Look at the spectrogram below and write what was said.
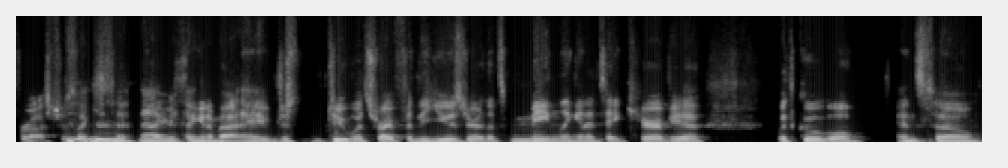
for us. Just like mm-hmm. you said, now you're thinking about, hey, just do what's right for the user. That's mainly going to take care of you with Google. And so,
